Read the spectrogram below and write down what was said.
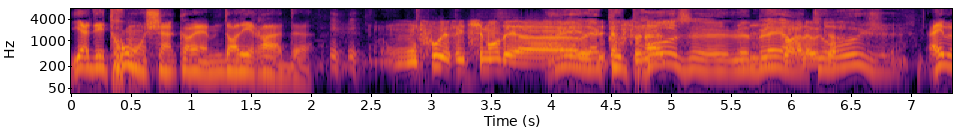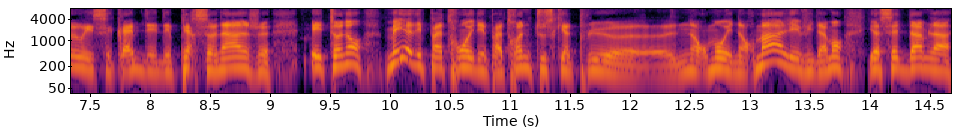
il y a des tronches hein, quand même dans les rades. On trouve effectivement des, euh, Ah oui, la des coupe personnages. rose, euh, le des Blair histoires à la tout hauteur. rouge. Ah oui, oui, c'est quand même des, des personnages étonnants. Mais il y a des patrons et des patronnes, tout ce qu'il y a de plus euh, normaux et normal, évidemment. Il y a cette dame-là,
